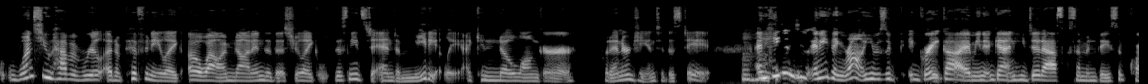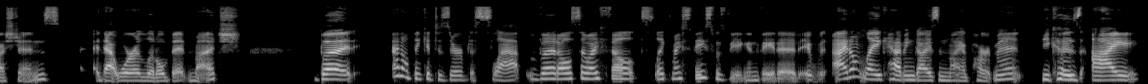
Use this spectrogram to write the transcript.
once you have a real an epiphany like oh wow i'm not into this you're like this needs to end immediately i can no longer put energy into this date mm-hmm. and he didn't do anything wrong he was a, a great guy i mean again he did ask some invasive questions that were a little bit much but I don't think it deserved a slap, but also I felt like my space was being invaded. It, I don't like having guys in my apartment because I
